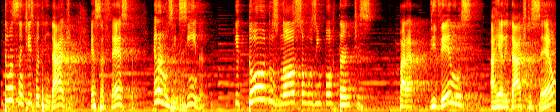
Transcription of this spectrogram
Então a Santíssima Trindade, essa festa, ela nos ensina que todos nós somos importantes para vivermos a realidade do céu,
